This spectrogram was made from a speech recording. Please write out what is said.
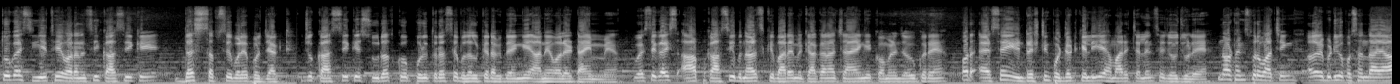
तो गैस ये थे वाराणसी काशी के दस सबसे बड़े प्रोजेक्ट जो काशी के सूरत को पूरी तरह से बदल के रख देंगे आने वाले टाइम में। वैसे गाइस आप काशी बनारस के बारे में क्या कहना चाहेंगे कमेंट ज़रूर करें। और ऐसे इंटरेस्टिंग प्रोजेक्ट के लिए हमारे चैनल से जो जुड़े। नो थैंक्स फॉर वॉचिंग अगर वीडियो पसंद आया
